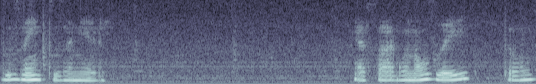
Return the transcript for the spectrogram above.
200 ml. Essa água eu não usei, então...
